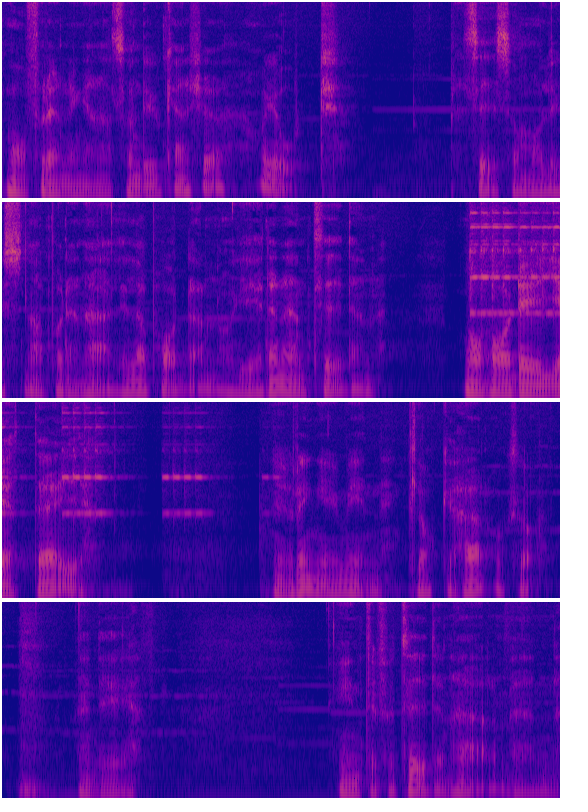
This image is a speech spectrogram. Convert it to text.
små förändringarna som du kanske har gjort. Precis som att lyssna på den här lilla podden och ge den den tiden. Vad har det gett dig? Nu ringer ju min klocka här också. Men det är inte för tiden här, men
